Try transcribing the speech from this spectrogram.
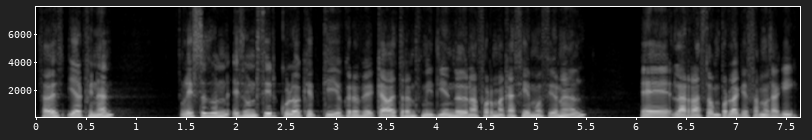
¿Sabes? Y al final, esto es un, es un círculo que, que yo creo que acaba transmitiendo de una forma casi emocional eh, la razón por la que estamos aquí.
